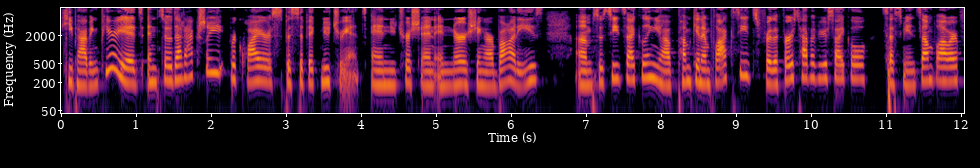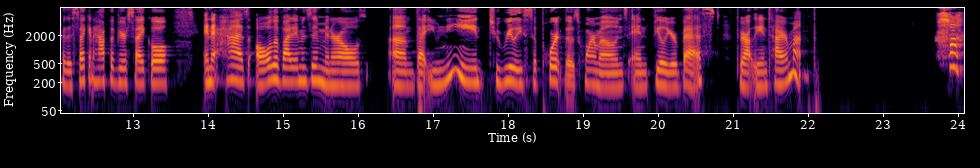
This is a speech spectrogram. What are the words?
keep having periods. And so that actually requires specific nutrients and nutrition and nourishing our bodies. Um, so seed cycling, you have pumpkin and flax seeds for the first half of your cycle, sesame and sunflower for the second half of your cycle. And it has all the vitamins and minerals um, that you need to really support those hormones and feel your best throughout the entire month. Huh.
